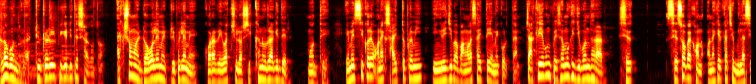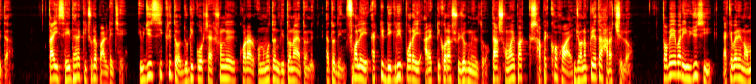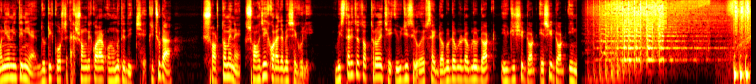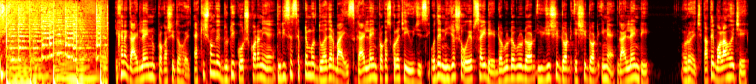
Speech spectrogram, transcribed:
Hello বন্ধুরা, tutorial পিকেটিতে স্বাগত। একসময় double M A triple M A করার রেওয়াজ ছিল শিক্ষানুরাগীদের মধ্যে। এমএসসি করে অনেক সাহিত্যপ্রেমী ইংরেজি বা বাংলা সাহিত্যে এম এ করতেন। চাকরি এবং পেশামুখী জীবনধারার সেসব এখন অনেকের কাছে বিলাসিতা। তাই সেই ধারা কিছুটা পাল্টেছে। ইউজিসি স্বীকৃত দুটি কোর্স একসঙ্গে করার অনুমোদন দিত না এত, এতদিন। ফলে একটি ডিগ্রির পরেই আরেকটি করার সুযোগ মিলত। তা সময় পাক সাপেক্ষ হওয়ায় জনপ্রিয়তা হারাচ্ছিল। তবে এবার ইউজিসি একেবারে নমনীয় নীতি নিয়ে দুটি কোর্স একসঙ্গে করার অনুমতি দিচ্ছে। কিছুটা শর্ত মেনে সহজেই করা যাবে সেগুলি। বিস্তারিত তথ্য রয়েছে ইউজিসির website W dot UGC dot AC dot in এখানে গাইডলাইন প্রকাশিত হয়েছে। একই সঙ্গে দুটি কোর্স করা নিয়ে তিরিশে সেপ্টেম্বর দু হাজার বাইশ গাইডলাইন প্রকাশ করেছে ইউজিসি। ওদের নিজস্ব ওয়েবসাইটে W dot UGC dot AC dot ইনে গাইডলাইনটি রয়েছে। তাতে বলা হয়েছে,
